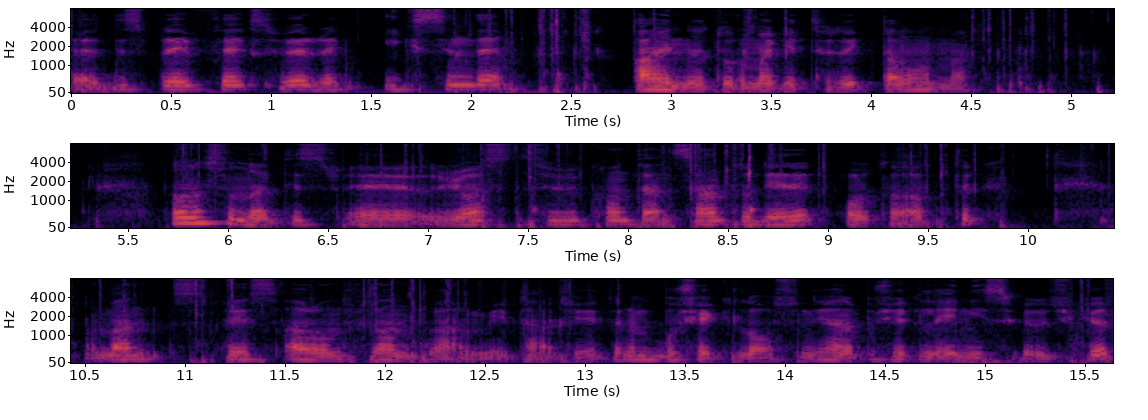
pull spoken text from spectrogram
e, display flex vererek ikisini de aynı duruma getirdik tamam mı? Sonrasında this e, restive content center diyerek ortaya attık. Ben space around falan vermeyi tercih ederim. Bu şekilde olsun diye. Yani bu şekilde en iyisi gözüküyor.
